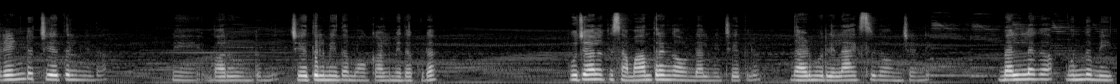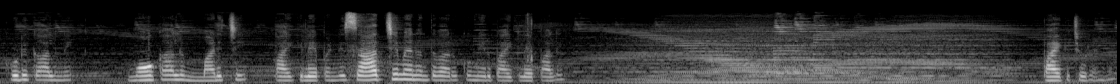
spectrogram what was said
రెండు చేతుల మీద మీ బరువు ఉంటుంది. చేతుల మీద మోకాళ్ళ మీద కూడా. భుజాలకి సమాంతరంగా ఉండాలి మీ చేతులు. నడుము రిలాక్స్డ్గా ఉంచండి. మెల్లగా ముందు మీ కుడి కాలుని మోకాలు మడిచి పైకి లేపండి. సాధ్యమైనంత వరకు మీరు పైకి లేపాలి. పైకి చూడండి.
